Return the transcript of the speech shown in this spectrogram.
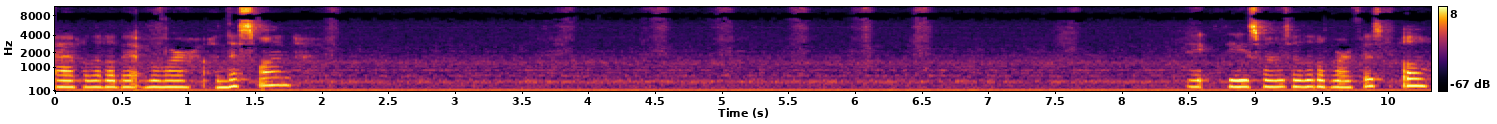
add a little bit more on this one. Make these ones a little more visible.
